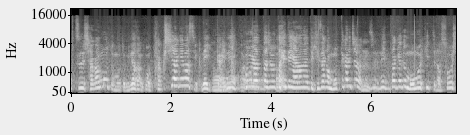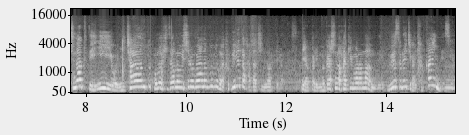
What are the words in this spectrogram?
普通しゃがもうと思うと皆さんこう託し上げますよね一回ね。うんこうやった状態でやらないと膝が持ってかれちゃうわけですよね。だけどもも引きっていうのはそうしなくていいようにちゃんとこの膝の後ろ側の部分がくびれた形になってるわけです。やっぱり昔の履物なんでウエストの位置が高いんですよ。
